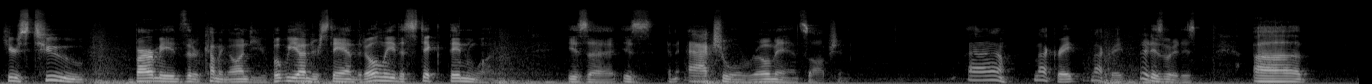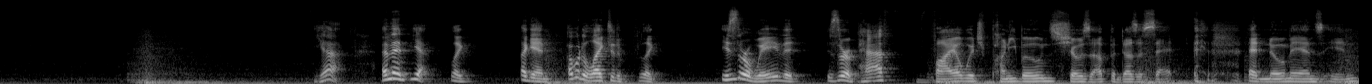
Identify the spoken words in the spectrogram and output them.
Here's two barmaids that are coming onto you. But we understand that only the stick thin one is a is an actual romance option. I don't know. Not great. Not great. But it is what it is. Uh, yeah. And then yeah like again i would have liked it if, like is there a way that is there a path via which punny bones shows up and does a set at no man's inn?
